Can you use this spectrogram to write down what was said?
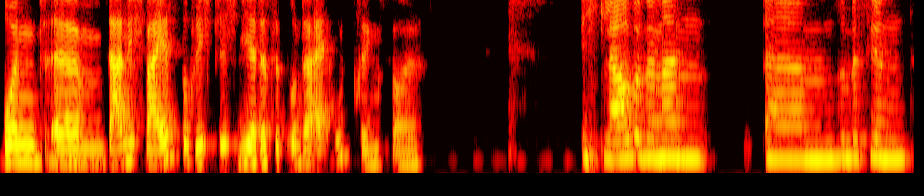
und ähm, da nicht weiß so richtig, wie er das jetzt unter einen Hut bringen soll? Ich glaube, wenn man ähm, so ein bisschen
